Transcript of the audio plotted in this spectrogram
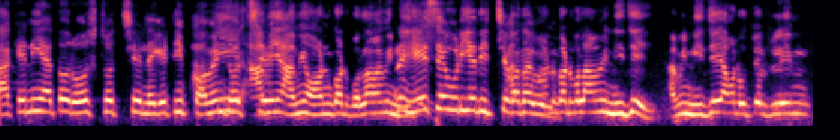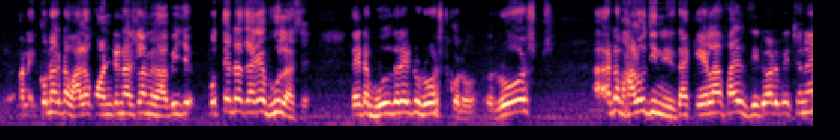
তাকে নিয়ে এত রোস্ট হচ্ছে নেগেটিভ কমেন্ট হচ্ছে। আমি আমি অন গড বললাম আমি মানে হেসে উড়িয়ে দিচ্ছে কথাগুলো। on বললাম আমি নিজেই। আমি নিজেই আমার উজ্জ্বল ফিল্ম মানে কোনো একটা ভালো কন্টেন্ট আসলে আমি ভাবি যে প্রত্যেকটা জায়গায় ভুল আছে। তো এটা ভুল ধরে একটু রোস্ট করো। রোস্ট একটা ভালো জিনিস দা কেলা ফাইল জিরোর পিছনে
